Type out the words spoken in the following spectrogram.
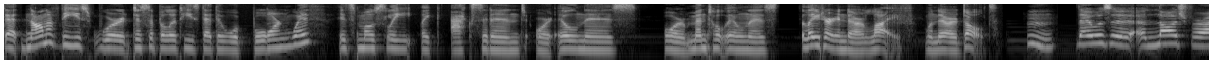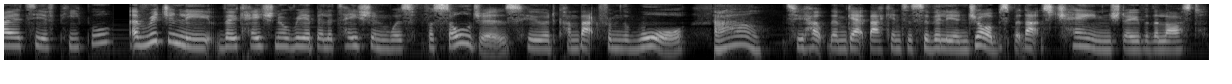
that none of these were disabilities that they were born with? It's mostly like accident or illness or mental illness later in their life when they're adult. Hmm. There was a, a large variety of people. Originally, vocational rehabilitation was for soldiers who had come back from the war Oh. to help them get back into civilian jobs, but that's changed over the last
